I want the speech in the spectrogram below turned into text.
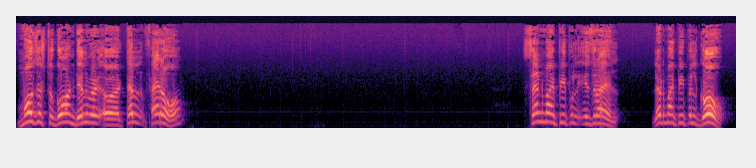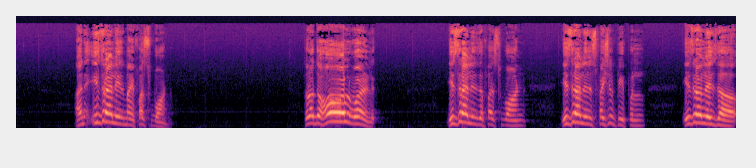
Moses to go and deliver, uh, tell Pharaoh send my people Israel, let my people go. And Israel is my firstborn. Throughout the whole world, Israel is the firstborn. Israel is a special people. Israel is a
